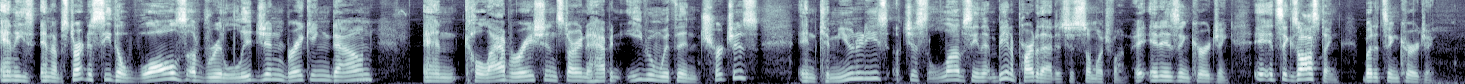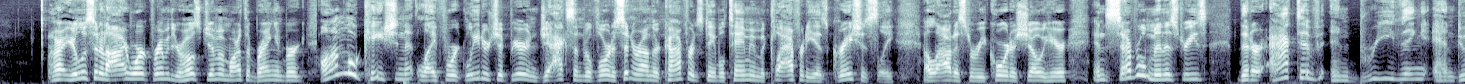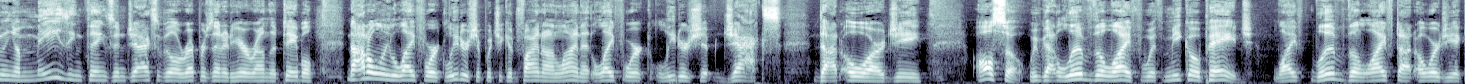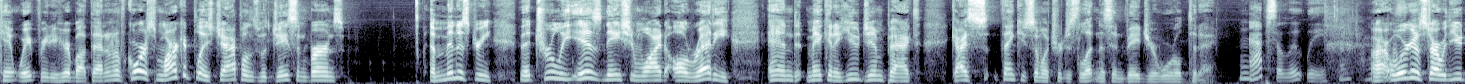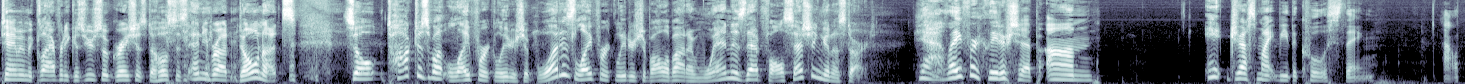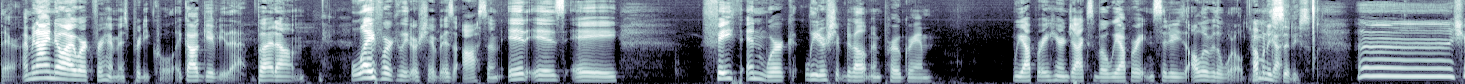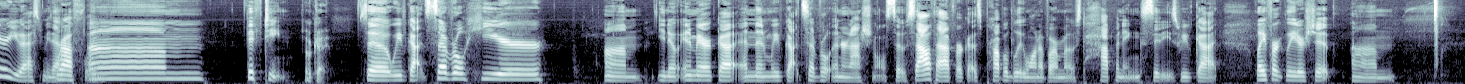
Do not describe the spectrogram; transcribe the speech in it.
and he's and I'm starting to see the walls of religion breaking down and collaboration starting to happen even within churches and communities. I just love seeing that and being a part of that is just so much fun. it, it is encouraging. It's exhausting, but it's encouraging. All right, you're listening to I Work for Him with your host, Jim and Martha Brangenberg, on location at LifeWork Leadership here in Jacksonville, Florida, sitting around their conference table. Tammy McClafferty has graciously allowed us to record a show here, and several ministries that are active and breathing and doing amazing things in Jacksonville are represented here around the table. Not only LifeWork Leadership, which you can find online at lifeworkleadershipjax.org. Also, we've got Live the Life with Miko Page life livethelife.org. I can't wait for you to hear about that. And of course, Marketplace Chaplains with Jason Burns a ministry that truly is nationwide already and making a huge impact. Guys, thank you so much for just letting us invade your world today. Absolutely. All right, we're going to start with you, Tammy McClafferty, because you're so gracious to host us, and you brought donuts. So, talk to us about LifeWork Leadership. What is LifeWork Leadership all about, and when is that fall session going to start? Yeah, LifeWork Leadership. Um, it just might be the coolest thing out there. I mean, I know I work for him is pretty cool. Like I'll give you that. But um, life work leadership is awesome. It is a faith and work leadership development program. We operate here in Jacksonville. We operate in cities all over the world. How We've many got, cities? Uh, sure, you asked me that. Roughly. Um, 15. Okay. So we've got several here um, you know, in America, and then we've got several international. So South Africa is probably one of our most happening cities. We've got LifeWork Leadership um,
